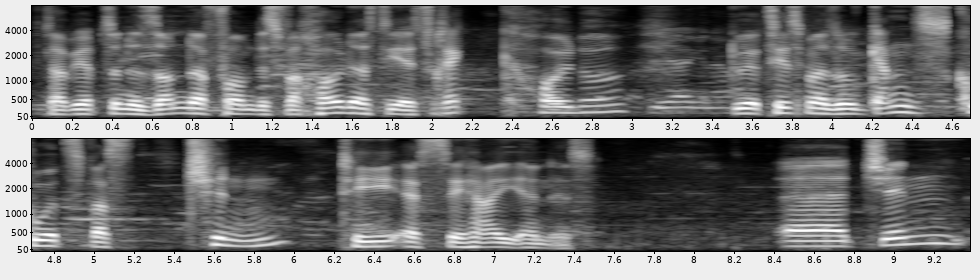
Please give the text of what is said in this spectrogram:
Ich glaube, ihr habt so eine Sonderform des Wacholders, die heißt Reckholder. Ja, genau. Du erzählst mal so ganz kurz, was Chin, T-S-C-H-I-N ist. Äh, Gin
